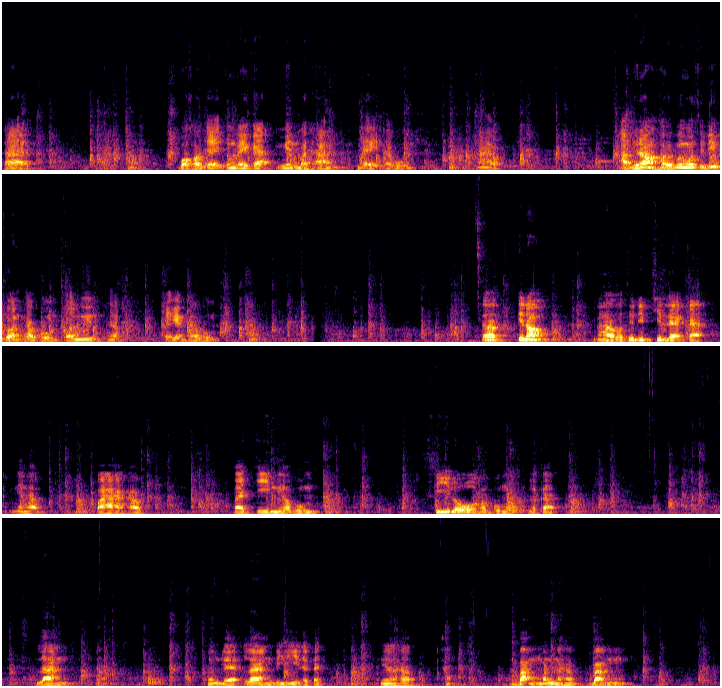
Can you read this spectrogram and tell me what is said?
ถ้าบ่เข้าใจตรงใดก็เมนมาถามได้ครับผมนะครับเอาพี่น้องเข้าไปเบิ่งวัตถุดิบก่อนครับผมก่อนอื่นครับไปกันครับผมครับพี่น้องนะครับวัตถุดิบชิ้นแรกอะนี่ครับปลาครับปลาจีนครับผม ซีโร่ครับผม แล้วก็ล่างนั่นแหละล่างดีๆแล้วก็นี่นะครับ บังมันนะครับ บัง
